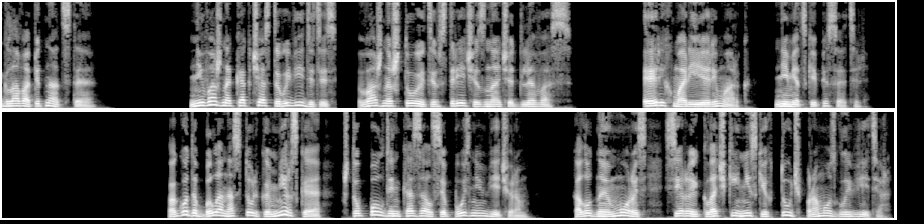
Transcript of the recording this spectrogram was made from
Глава 15. Неважно, как часто вы видитесь, важно, что эти встречи значат для вас. Эрих Мария Ремарк, немецкий писатель. Погода была настолько мерзкая, что полдень казался поздним вечером. Холодная морось, серые клочки низких туч, промозглый ветер.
